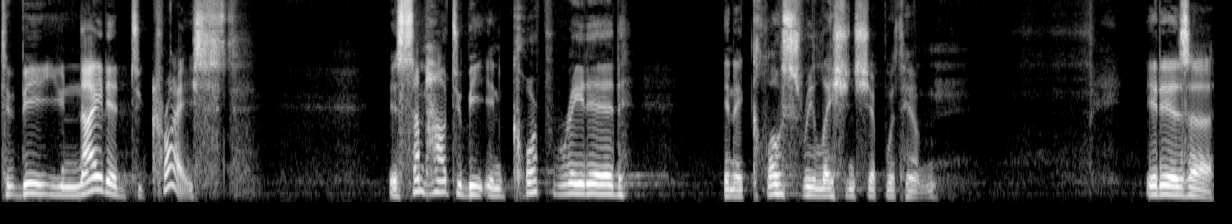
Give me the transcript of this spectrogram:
To be united to Christ is somehow to be incorporated in a close relationship with Him. It is a,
